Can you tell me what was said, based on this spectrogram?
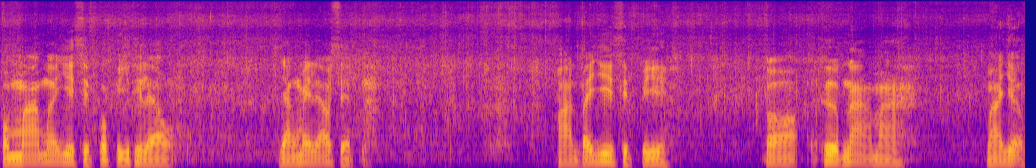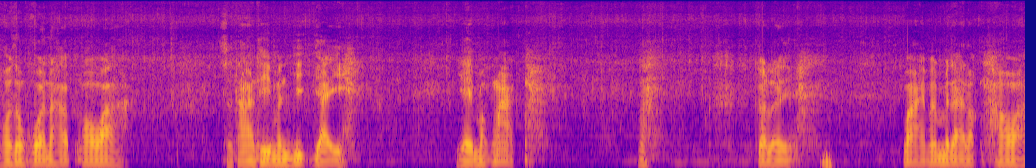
ผมมาเมื่อ20กว่าปีที่แล้ว ยังไม่แล้วเสร็จ ผ่านไป20ปี ก็คืบหน้ามา มาเยอะพอสมควรนะครับ เพราะว่าสถานที่มันยิ่งใหญ่ ใหญ่มาก ๆ ก็เลยไหว้เพื่อนไม่ได้หรอกเพราะว่า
